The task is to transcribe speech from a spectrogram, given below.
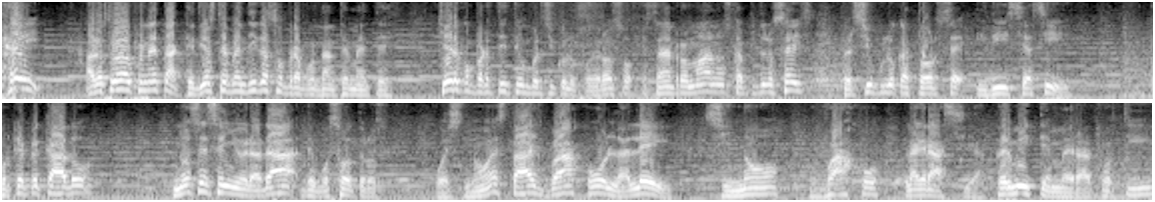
Hey, al otro lado del planeta, que Dios te bendiga sobreabundantemente. Quiero compartirte un versículo poderoso. Está en Romanos capítulo 6, versículo 14 y dice así. Porque pecado no se señorará de vosotros, pues no estáis bajo la ley, sino bajo la gracia. Permíteme orar por ti.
